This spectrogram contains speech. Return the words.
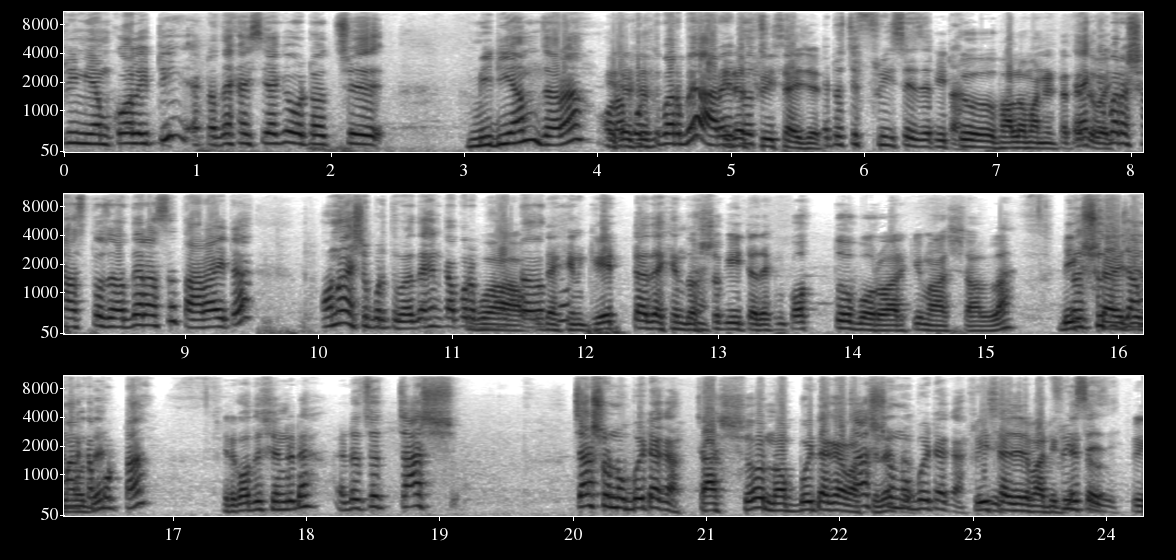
প্রিমিয়াম কোয়ালিটি একটা দেখাইছি আগে ওটা হচ্ছে মিডিয়াম যারা এটা করতে পারবে আর এটা ফ্রি সাইজের এটা হচ্ছে ফ্রি সাইজের একটু ভালো মানেরটা একেবারে স্বাস্থ্য যাদের আছে তারা এটা অনায়াসে পড়তে পারে দেখেন কাপড়ের ওয়াও দেখেন গেটটা দেখেন দর্শক এইটা দেখেন কত বড় আর কি মাশাআল্লাহ। বিগ সাইজের জামার মধ্যে। কাপড়টা। এটা কত সেন্ট এটা? এটা হচ্ছে চাষ চারশো নব্বই টাকা। চারশো নব্বই টাকা পাচ্ছে চারশো নব্বই টাকা। ফ্রি সাইজের বাটিক ফ্রি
